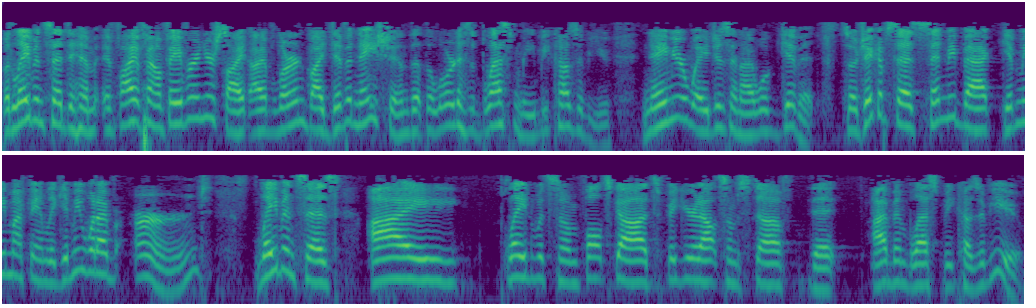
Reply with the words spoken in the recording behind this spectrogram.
But Laban said to him, If I have found favor in your sight, I have learned by divination that the Lord has blessed me because of you. Name your wages and I will give it. So Jacob says, Send me back, give me my family, give me what I've earned. Laban says, I played with some false gods, figured out some stuff that I've been blessed because of you.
